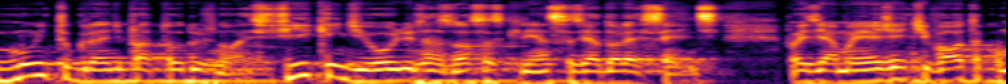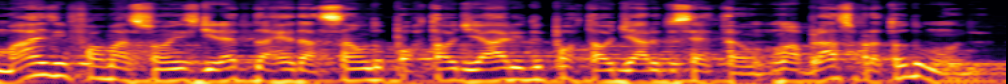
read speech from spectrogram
muito grande para todos nós. Fiquem de olho nas nossas crianças e adolescentes. Pois e amanhã a gente volta com mais informações direto da redação do Portal Diário e do Portal Diário do Sertão. Um abraço para todo mundo.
